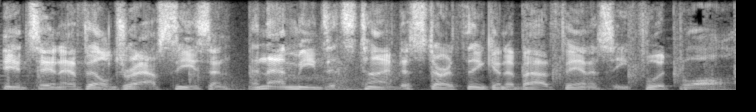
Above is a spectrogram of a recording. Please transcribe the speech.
It's NFL draft season, and that means it's time to start thinking about fantasy football.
